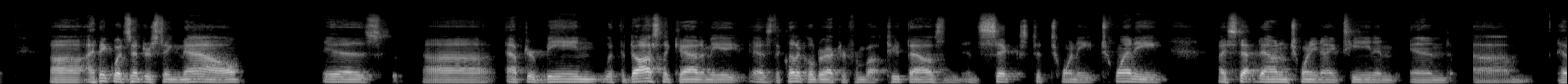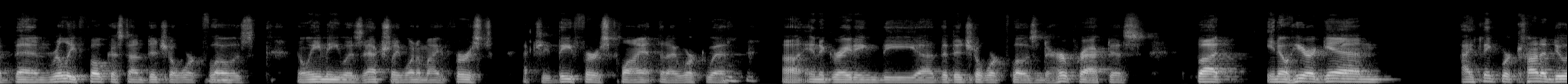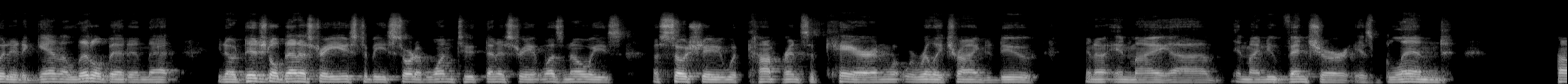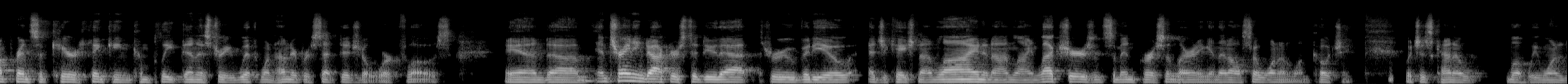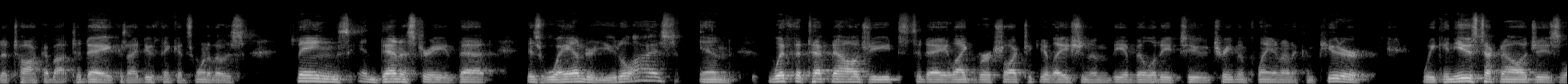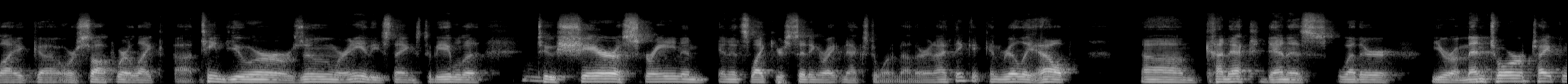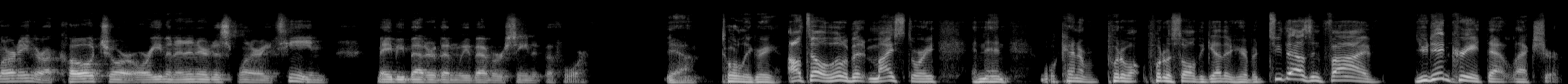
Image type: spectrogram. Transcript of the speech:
Uh, I think what's interesting now is uh, after being with the Dawson Academy as the clinical director from about 2006 to 2020, I stepped down in 2019 and and um, have been really focused on digital workflows. Noemi was actually one of my first, actually the first client that I worked with, uh, integrating the uh, the digital workflows into her practice. But you know, here again, I think we're kind of doing it again a little bit in that you know, digital dentistry used to be sort of one tooth dentistry. It wasn't always associated with comprehensive care. And what we're really trying to do, you know, in my uh, in my new venture is blend comprehensive care thinking, complete dentistry with 100% digital workflows and um, and training doctors to do that through video education online and online lectures and some in-person learning and then also one-on-one coaching which is kind of what we wanted to talk about today because i do think it's one of those things in dentistry that is way underutilized. And with the technology today like virtual articulation and the ability to treatment plan on a computer we can use technologies like uh, or software like uh, TeamViewer or Zoom or any of these things to be able to mm-hmm. to share a screen and and it's like you're sitting right next to one another. And I think it can really help um, connect dentists, whether you're a mentor type learning or a coach or or even an interdisciplinary team, maybe better than we've ever seen it before. Yeah, Totally agree. I'll tell a little bit my story, and then we'll kind of put put us all together here. But 2005, you did create that lecture,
